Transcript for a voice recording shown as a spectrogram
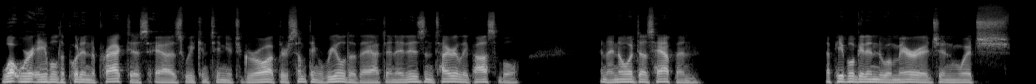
what we're able to put into practice as we continue to grow up. There's something real to that, and it is entirely possible. And I know it does happen that people get into a marriage in which,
